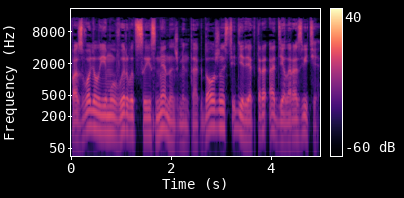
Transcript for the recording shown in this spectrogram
позволил ему вырваться из менеджмента к должности директора отдела развития.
